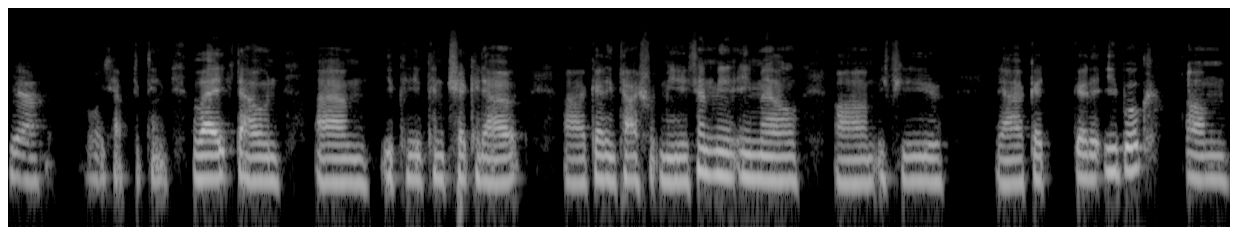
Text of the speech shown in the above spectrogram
yeah. Always have to think write down um you can you can check it out uh, get in touch with me send me an email um if you yeah get get an ebook um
